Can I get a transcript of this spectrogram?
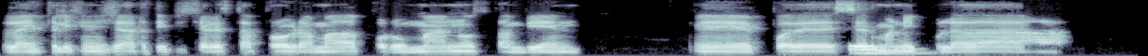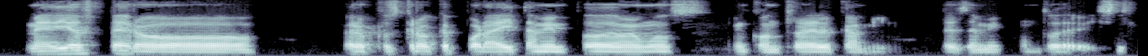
la inteligencia artificial está programada por humanos, también eh, puede ser manipulada medios, pero, pero pues creo que por ahí también podemos encontrar el camino, desde mi punto de vista.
